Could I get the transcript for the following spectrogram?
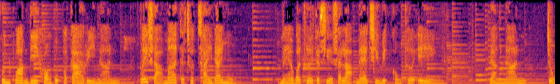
คุณความดีของปุพการีนั้น ไม่สามารถจะชดใช้ได้หมด แม้ว่าเธอจะเสียสละแม้ชีวิตของเธอเอง ดังนั้นจง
